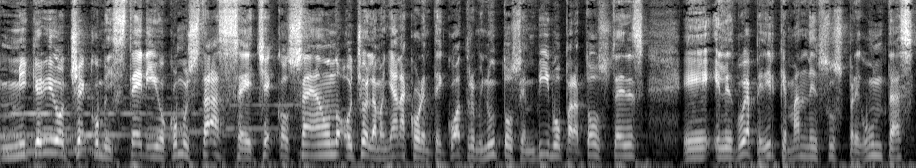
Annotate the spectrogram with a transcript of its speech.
Mi querido Checo Misterio, ¿cómo estás? Eh, Checo Sound, 8 de la mañana, 44 minutos en vivo para todos ustedes. Eh, les voy a pedir que manden sus preguntas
